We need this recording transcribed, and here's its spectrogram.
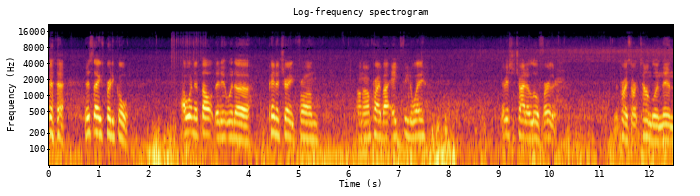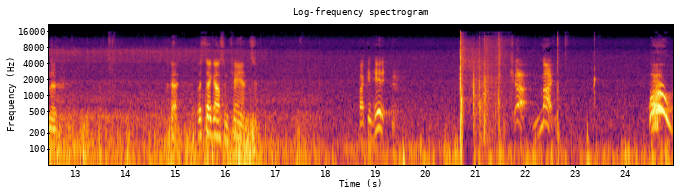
this thing's pretty cool. I wouldn't have thought that it would uh, penetrate from, I don't know, I'm probably about eight feet away. Maybe I should try it a little further. It'll probably start tumbling then though. Let's take out some cans. If I can hit it. God, might. Woo!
